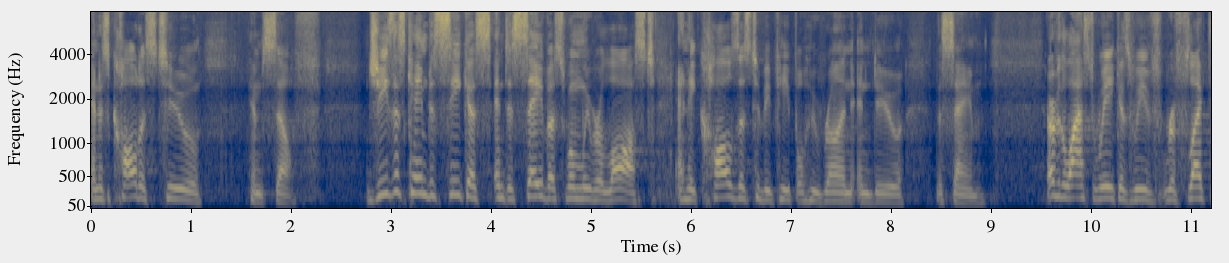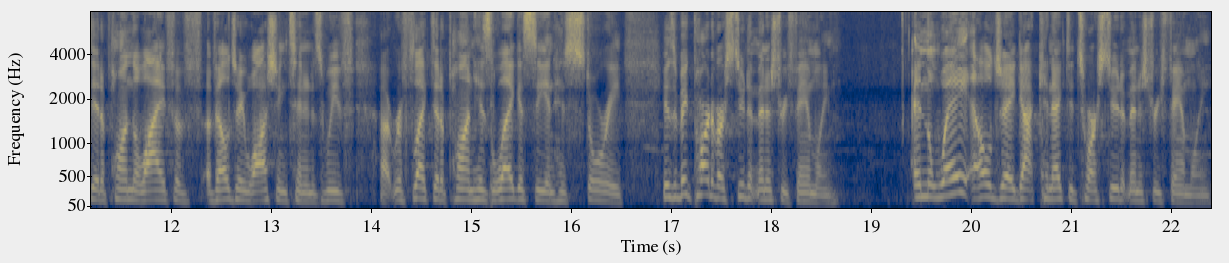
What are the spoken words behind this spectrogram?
and has called us to himself. Jesus came to seek us and to save us when we were lost, and he calls us to be people who run and do the same. Over the last week, as we've reflected upon the life of, of L.J. Washington and as we've uh, reflected upon his legacy and his story, he was a big part of our student ministry family. And the way LJ got connected to our student ministry family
